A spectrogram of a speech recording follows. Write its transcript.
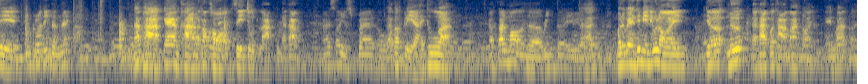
สี่ including the neck. หน้าผากแก้มคางแล้วก็คอสี่จุดหลักนะครับ And so you spread แล้วก็ over. เกลี่ยให้ทั่ว Apply more on the wrinkle นะฮะ area. บริเวณที่มีริ้วรอยเยอะลึกนะครับ ก็ทามากหน่อย เน้นมากหน่อย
